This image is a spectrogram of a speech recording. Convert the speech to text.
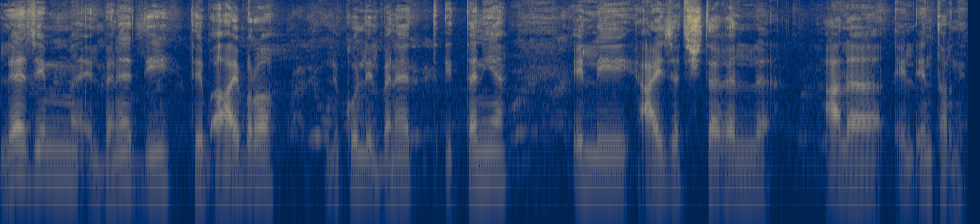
لازم البنات دي تبقى عبرة لكل البنات التانية اللي عايزة تشتغل على الإنترنت.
